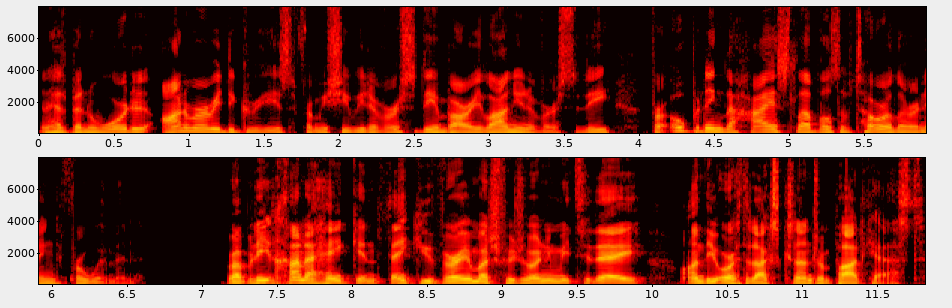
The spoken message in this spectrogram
and has been awarded honorary degrees from Yeshiva University and Bar Ilan University for opening the highest levels of Torah learning for women. Rabbanit Chana Henkin, thank you very much for joining me today on the Orthodox Conundrum podcast.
